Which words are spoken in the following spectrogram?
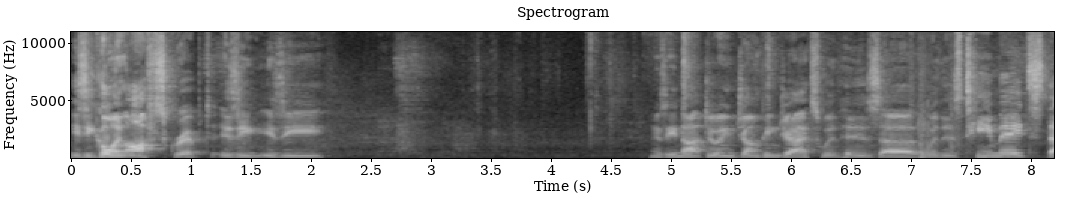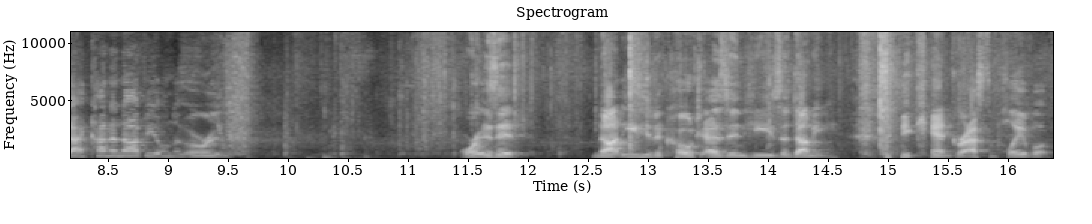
Is he going off script? Is he is he is he not doing jumping jacks with his uh, with his teammates? That kind of not be able to, or or is it not easy to coach as in he's a dummy? he can't grasp the playbook.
